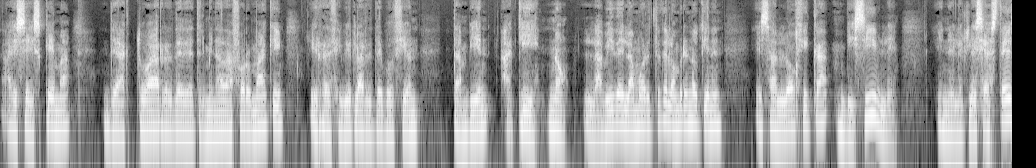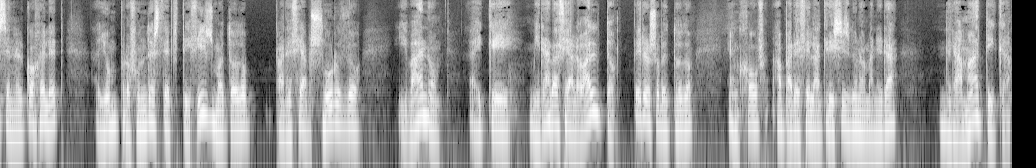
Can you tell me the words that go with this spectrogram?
a ese esquema de actuar de determinada forma aquí y recibir la retribución también aquí. No, la vida y la muerte del hombre no tienen esa lógica visible. En el Eclesiastés, en el Cogelet, hay un profundo escepticismo, todo parece absurdo y vano. Hay que mirar hacia lo alto, pero sobre todo en Job aparece la crisis de una manera dramática.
